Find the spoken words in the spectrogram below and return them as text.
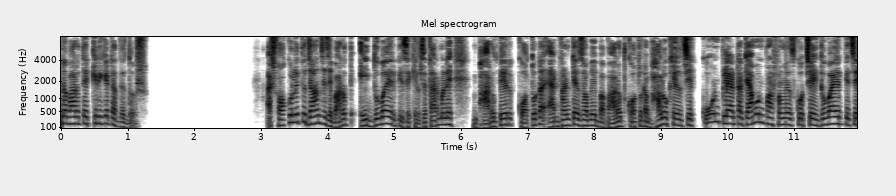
না ভারতের ক্রিকেটারদের দোষ? আর সকলে তো জানছে যে ভারত এই দুবাইয়ের পিছে খেলছে, তার মানে ভারতের কতটা অ্যাডভান্টেজ হবে বা ভারত কতটা ভালো খেলছে, কোন প্লেয়ারটা কেমন পারফরমেন্স করছে এই দুবাইয়ের পিছে,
